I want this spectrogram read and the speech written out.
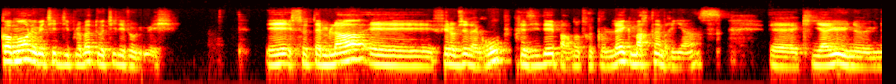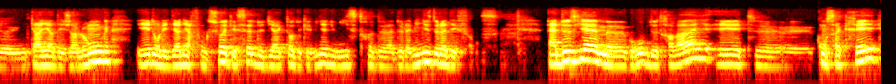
comment le métier de diplomate doit-il évoluer? Et ce thème-là fait l'objet d'un groupe présidé par notre collègue Martin Briens, euh, qui a eu une, carrière déjà longue et dont les dernières fonctions étaient celles de directeur de cabinet du ministre de la, de la ministre de la Défense. Un deuxième euh, groupe de travail est euh, consacré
